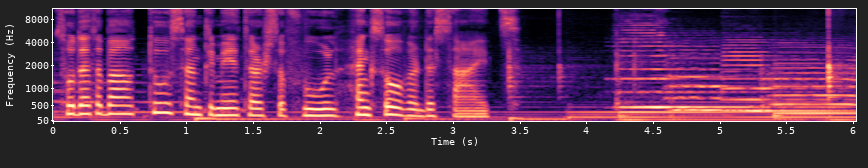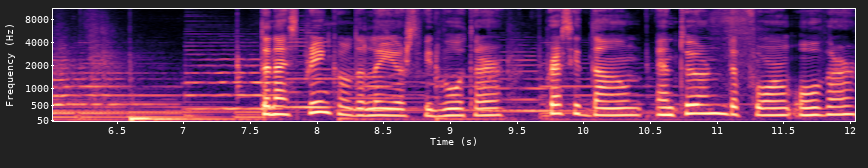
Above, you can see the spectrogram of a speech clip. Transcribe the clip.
so that about 2 centimeters of wool hangs over the sides. Then I sprinkle the layers with water, press it down and turn the form over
